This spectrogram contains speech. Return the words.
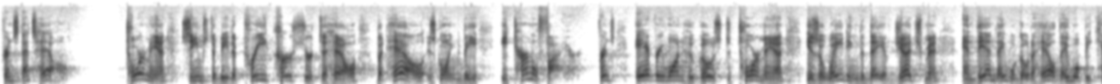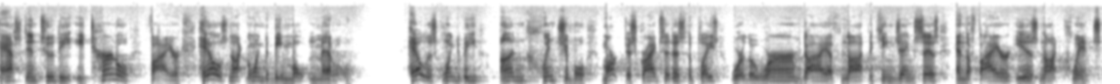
Friends, that's hell. Torment seems to be the precursor to hell, but hell is going to be eternal fire. Friends, everyone who goes to torment is awaiting the day of judgment, and then they will go to hell. They will be cast into the eternal fire. Hell's not going to be molten metal. Hell is going to be unquenchable. Mark describes it as the place where the worm dieth not, the King James says, and the fire is not quenched.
